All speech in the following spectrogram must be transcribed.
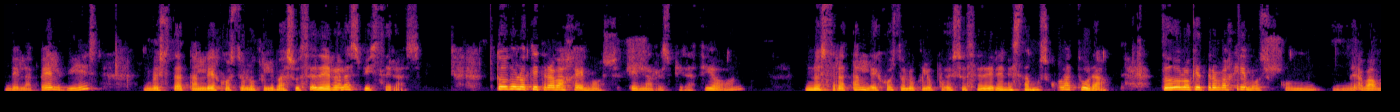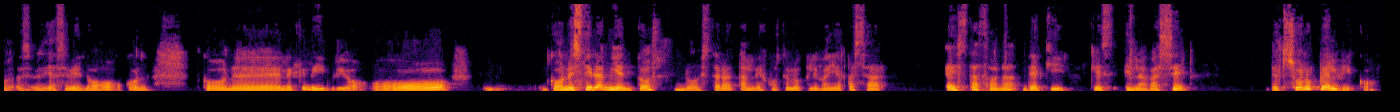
de la pelvis no está tan lejos de lo que le va a suceder a las vísceras. Todo lo que trabajemos en la respiración no estará tan lejos de lo que le puede suceder en esta musculatura. Todo lo que trabajemos con, ya se ve, ¿no? Con, con el equilibrio o con estiramientos, no estará tan lejos de lo que le vaya a pasar a esta zona de aquí, que es en la base del suelo pélvico,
